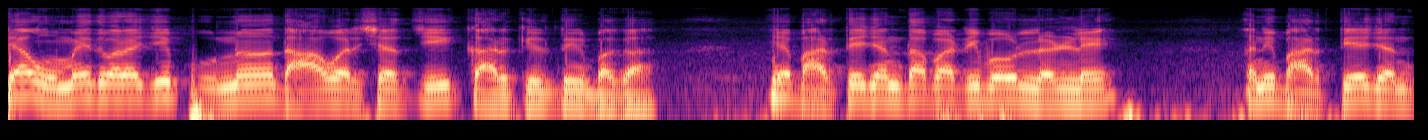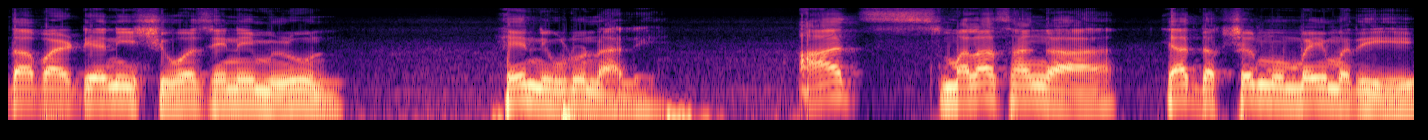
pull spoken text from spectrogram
त्या उमेदवाराची पूर्ण दहा वर्षाची कारकिर्दी बघा. हे भारतीय जनता पार्टीबरोबर लढले. आणि भारतीय जनता पार्टी आणि शिवसेने मिळून हे निवडून आले. आज मला सांगा या दक्षिण मुंबईमध्ये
